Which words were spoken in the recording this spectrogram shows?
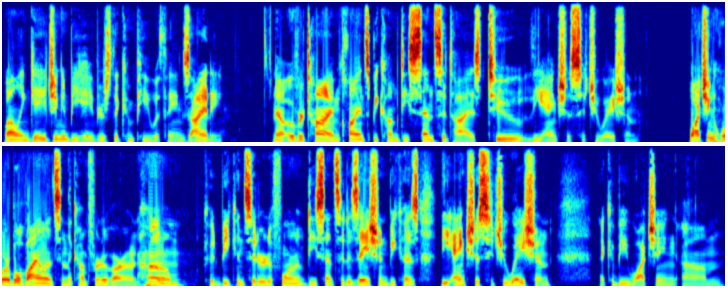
while engaging in behaviors that compete with the anxiety. Now, over time, clients become desensitized to the anxious situation. Watching horrible violence in the comfort of our own home could be considered a form of desensitization because the anxious situation that could be watching um,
